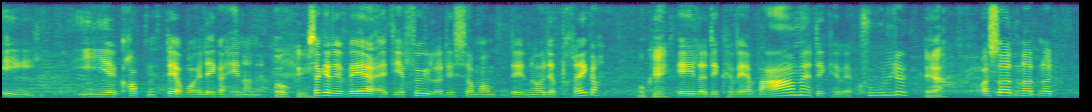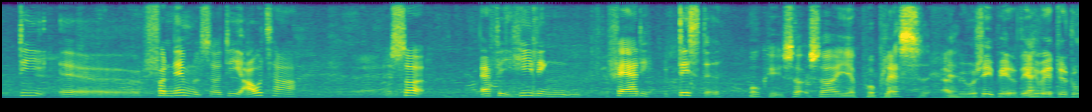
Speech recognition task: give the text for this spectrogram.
i, i øh, kroppen, der hvor jeg lægger hænderne. Okay. Så kan det være, at jeg føler det som om, det er noget, der prikker. Okay. Eller det kan være varme, det kan være kulde. Ja. Og så når, når de øh, fornemmelser, de aftager, så er healingen færdig det sted. Okay, så, så er jeg på plads. Ja, vi må se, Peter. Det, Ja. kan være, det, du,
